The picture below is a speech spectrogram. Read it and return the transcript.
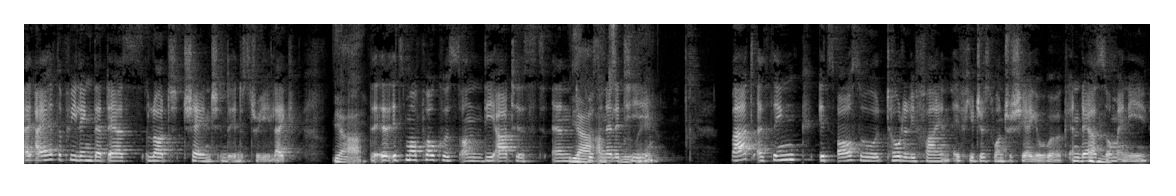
I, I have the feeling that there's a lot change in the industry like Yeah. it's more focused on the artist and Yeah, the personality. absolutely. But I think it's also totally fine if you just want to share your work. And there Mm-hmm. are so many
